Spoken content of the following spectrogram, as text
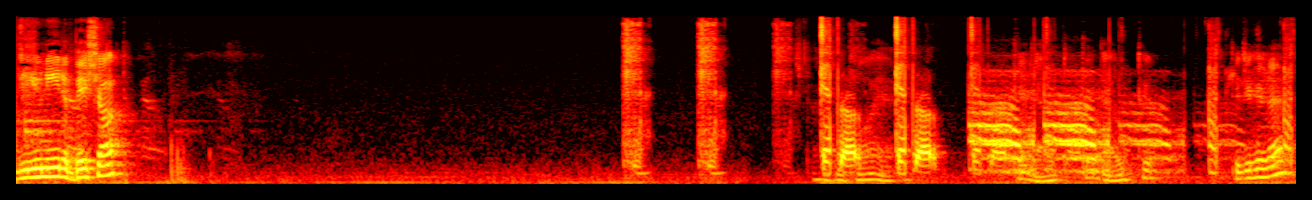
Do you need a bishop? Quiet. Get out. Get out. Did you hear that?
